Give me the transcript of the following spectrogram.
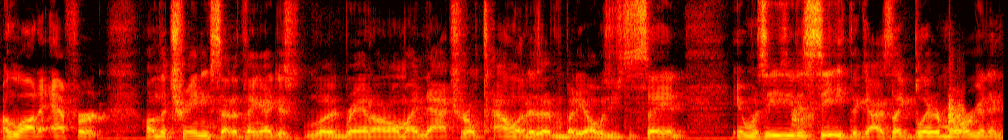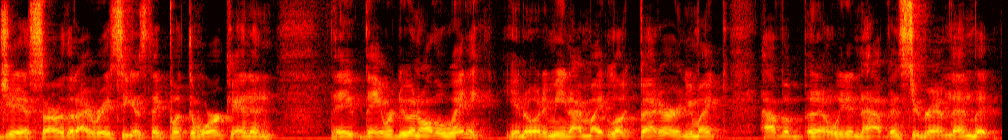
a lot of effort on the training side of thing. I just ran on all my natural talent, as everybody always used to say. And, it was easy to see. The guys like Blair Morgan and JSR that I raced against, they put the work in and they, they were doing all the winning. You know what I mean? I might look better and you might have a, you know, we didn't have Instagram then, but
